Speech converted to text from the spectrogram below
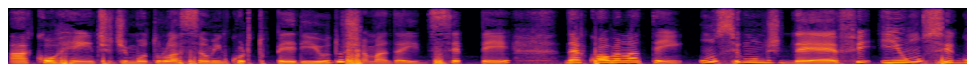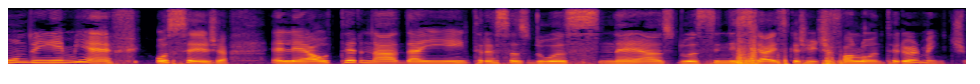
a corrente de modulação em curto período, chamada aí de CP, na qual ela tem um segundo de DF e um segundo em MF, ou seja, ela é alternada aí entre essas duas, né, as duas iniciais que a gente falou anteriormente.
